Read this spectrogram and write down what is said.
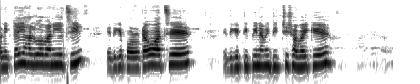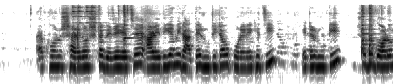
অনেকটাই হালুয়া বানিয়েছি, এদিকে পরোটাও আছে। এদিকে টিফিন আমি দিচ্ছি সবাইকে। এখন সাড়ে দশটা বেজে গেছে। আর এদিকে আমি রাতের রুটিটাও করে রেখেছি। এটা রুটি, শুধু গরম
